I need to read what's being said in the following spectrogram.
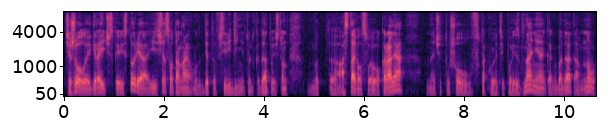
тяжелая героическая история, и сейчас вот она вот где-то в середине только, да, то есть он вот оставил своего короля, значит, ушел в такое типа изгнание, как бы, да, там, ну,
